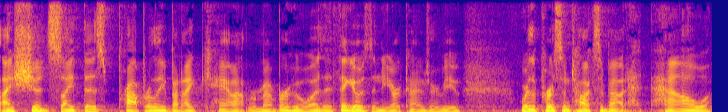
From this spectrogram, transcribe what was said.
I should cite this properly, but I cannot remember who it was. I think it was the New York Times review, where the person talks about how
